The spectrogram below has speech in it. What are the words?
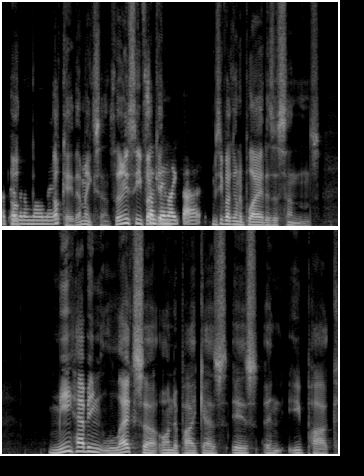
a oh, pivotal moment. okay, that makes sense. Let me see if I something can. like that. Let me see if I can apply it as a sentence. Me having Lexa on the podcast is an epoch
